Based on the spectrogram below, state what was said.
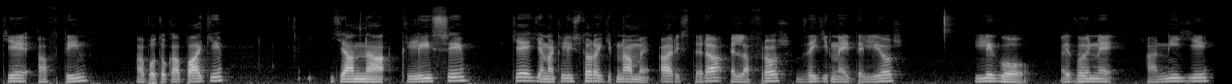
και αυτήν από το καπάκι για να κλείσει και για να κλείσει τώρα γυρνάμε αριστερά, ελαφρώς, δεν γυρνάει τελείως. Λίγο εδώ είναι ανοίγει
